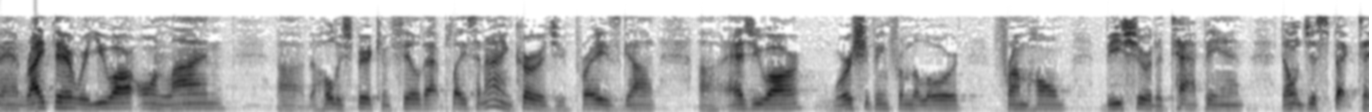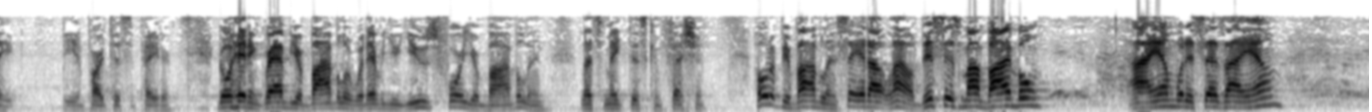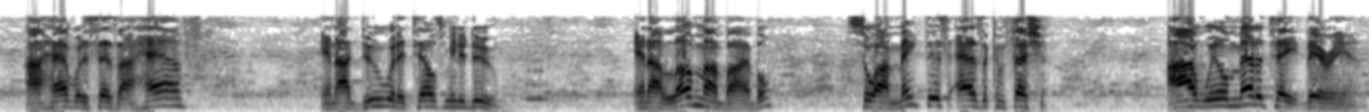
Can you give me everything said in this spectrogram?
Amen. Right there where you are online, uh, the Holy Spirit can fill that place. And I encourage you, praise God, uh, as you are worshiping from the Lord from home, be sure to tap in. Don't just spectate. Be a participator. Go ahead and grab your Bible or whatever you use for your Bible and let's make this confession. Hold up your Bible and say it out loud. This is my Bible. I am what it says I am. I have what it says I have. And I do what it tells me to do. And I love my Bible. So I make this as a confession. I will meditate therein,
